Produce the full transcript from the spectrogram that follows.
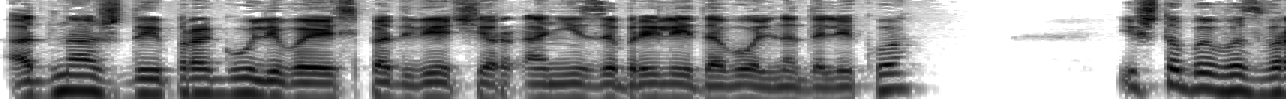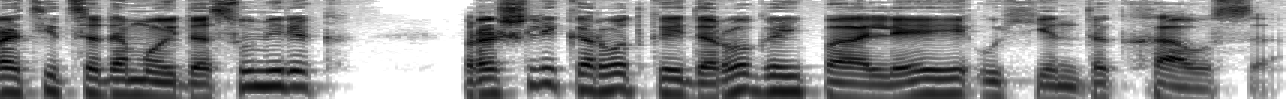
Однажды, прогуливаясь под вечер, они забрели довольно далеко, и чтобы возвратиться домой до сумерек, прошли короткой дорогой по аллее у Хинтокхауса.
